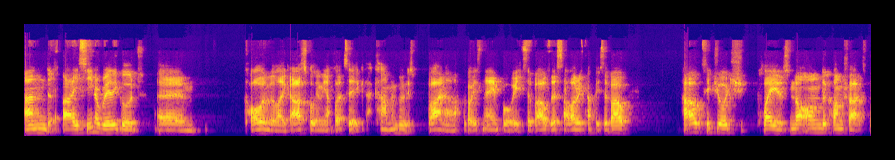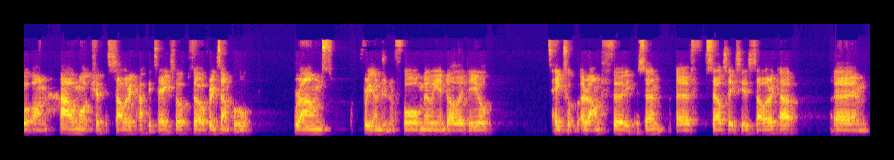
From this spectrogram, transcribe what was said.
And I seen a really good um, column like article in the Athletic. I can't remember it was by now. I forgot his name, but it's about the salary cap. It's about how to judge players not on the contract, but on how much of the salary cap it takes up. So, for example, Brown's three hundred and four million dollar deal takes up around thirty percent of Celtics' salary cap. Um,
